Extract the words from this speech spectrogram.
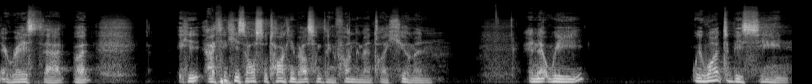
erase that, but he, I think he's also talking about something fundamentally human, in that we we want to be seen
